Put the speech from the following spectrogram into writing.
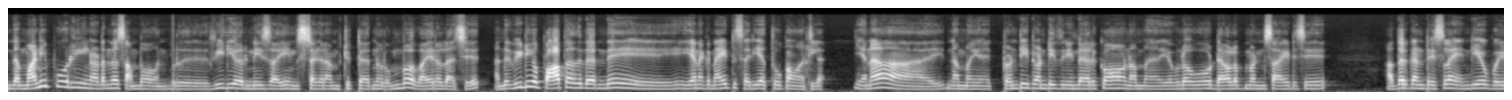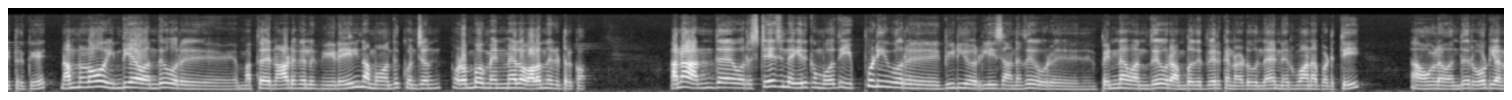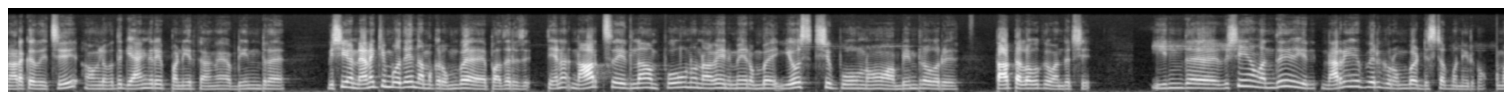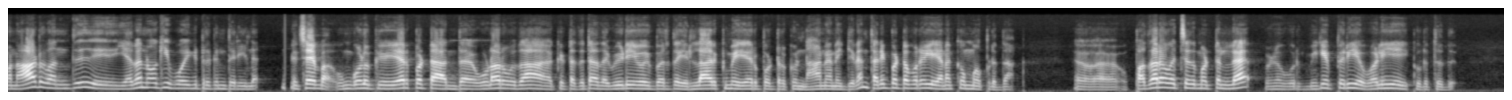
இந்த மணிப்பூரில் நடந்த சம்பவம் ஒரு வீடியோ ரிலீஸ் ஆகி இன்ஸ்டாகிராம் ட்விட்டர்னு ரொம்ப வைரல் ஆச்சு. அந்த வீடியோ பார்த்ததுலேருந்தே எனக்கு நைட்டு சரியாக தூக்கம் வரல. ஏன்னா நம்ம டுவெண்ட்டி டுவெண்ட்டி த்ரீல இருக்கோம். நம்ம எவ்வளவோ டெவலப்மெண்ட்ஸ் ஆகிடுச்சு அதர் கண்ட்ரீஸ்லாம் எங்கேயோ போயிட்டுருக்கு. நம்மளும் இந்தியா வந்து ஒரு மற்ற நாடுகளுக்கு இடையில் நம்ம வந்து கொஞ்சம் ரொம்ப மென்மேலே வளர்ந்துக்கிட்டு இருக்கோம். ஆனால் அந்த ஒரு ஸ்டேஜில் இருக்கும்போது இப்படி ஒரு வீடியோ ரிலீஸ் ஆனது ஒரு பெண்ணை வந்து ஒரு ஐம்பது பேருக்கு நடுவில் நிர்வாணப்படுத்தி அவங்கள வந்து ரோட்டில் நடக்க வச்சு அவங்கள வந்து கேங் ரேப் பண்ணியிருக்காங்க அப்படின்ற விஷயம் நினைக்கும் போதே நமக்கு ரொம்ப பதறுது. ஏன்னா நார்த் சைட்லாம் போகணுன்னாவே இனிமேல் ரொம்ப யோசித்து போகணும் அப்படின்ற ஒரு தாட் அளவுக்கு வந்துடுச்சு இந்த விஷயம் வந்து நிறைய பேருக்கு ரொம்ப டிஸ்டர்ப் பண்ணியிருக்கோம். நம்ம நாடு வந்து எதை நோக்கி போய்கிட்டு இருக்குன்னு தெரியல. நிச்சயமா உங்களுக்கு ஏற்பட்ட அந்த உணர்வு தான் கிட்டத்தட்ட அந்த வீடியோவை பொறுத்த எல்லாருக்குமே ஏற்பட்டிருக்குன்னு நான் நினைக்கிறேன். தனிப்பட்ட முறையில் எனக்கும் அப்படி தான் பதற வச்சது மட்டும் இல்லை ஒரு மிகப்பெரிய வழியை கொடுத்தது.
